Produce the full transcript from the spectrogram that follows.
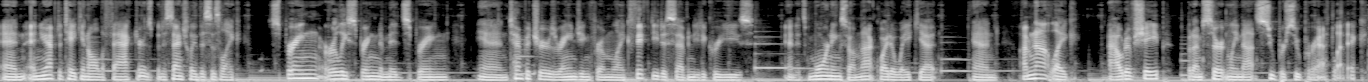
And and you have to take in all the factors, but essentially this is like spring, early spring to mid spring, and temperatures ranging from like 50 to 70 degrees. And it's morning, so I'm not quite awake yet. And I'm not like out of shape, but I'm certainly not super, super athletic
